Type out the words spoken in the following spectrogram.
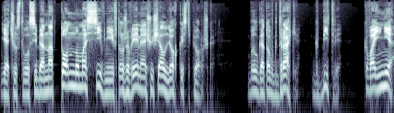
Я чувствовал себя на тонну массивнее и в то же время ощущал легкость перышка. Был готов к драке, к битве, к войне.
